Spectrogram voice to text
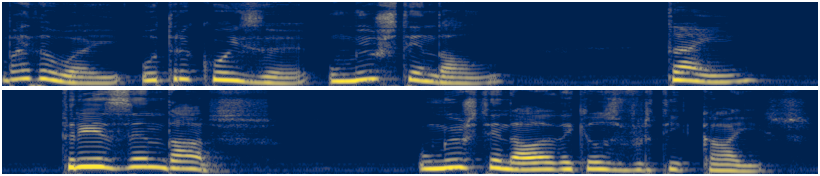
By the way, outra coisa, o meu estendal tem três andares. O meu estendal é daqueles verticais.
